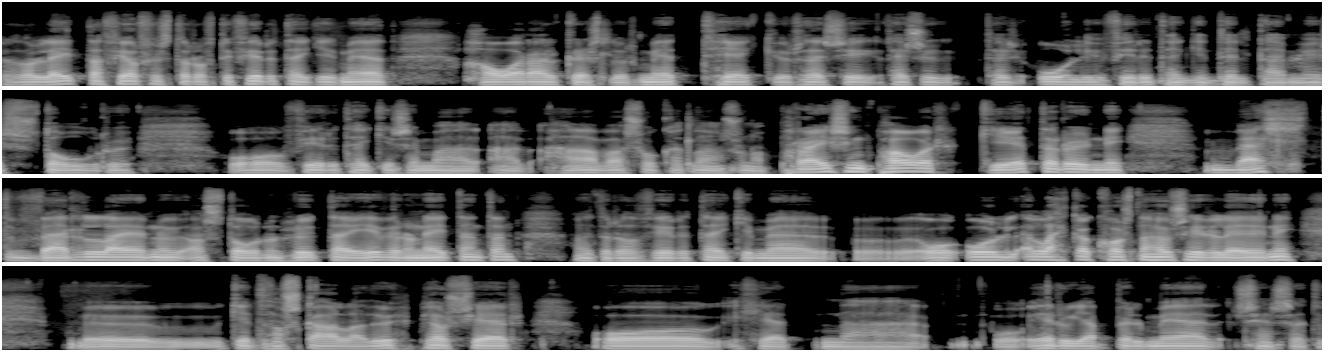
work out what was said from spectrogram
þá leita fjárfestar oft í fyrirtæki með háarargreislur, með tekjur þessi, þessi, þessi ólíu fyrirtækin til dæmi stóru og fyrirtæki sem að, að hafa svo kallaðan svona pricing power geta raunni veld verðlæginu á stórun hluta yfir og neytandan þetta eru þá fyrirtæki með og, og lækka kostna hjá sér í leiðinni uh, geta þá skalað upp hjá sér og hérna og eru jafnvel með sem sagt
